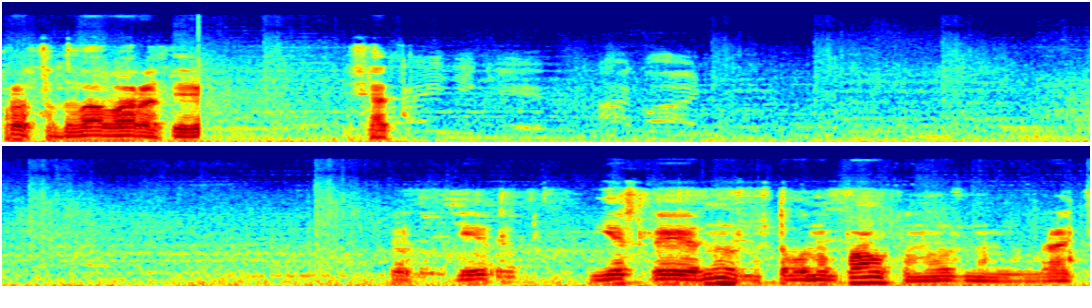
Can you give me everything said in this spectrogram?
Просто два вара перед Пиздец. Если нужно, чтобы он упал, то нужно брать,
